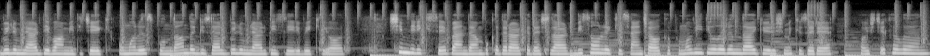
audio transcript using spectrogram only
Bölümler devam edecek. Umarız bundan da güzel bölümler bizleri bekliyor. Şimdilik ise benden bu kadar arkadaşlar. Bir sonraki Sen Çal Kapımı videolarında görüşmek üzere. Hoşçakalın.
